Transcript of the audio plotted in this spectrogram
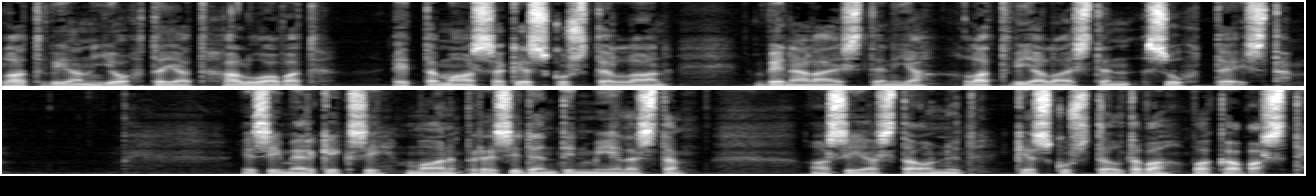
Latvian johtajat haluavat että maassa keskustellaan venäläisten ja latvialaisten suhteista. Esimerkiksi maan presidentin mielestä asiasta on nyt keskusteltava vakavasti.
